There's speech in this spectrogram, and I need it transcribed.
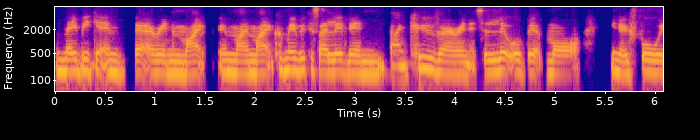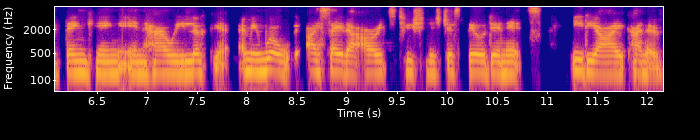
maybe getting better in my in my micro maybe because I live in Vancouver and it's a little bit more you know forward thinking in how we look at I mean well I say that our institution is just building its EDI kind of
